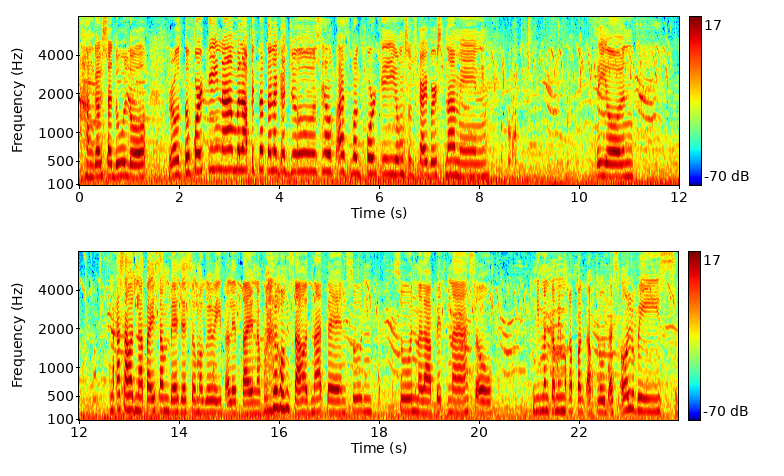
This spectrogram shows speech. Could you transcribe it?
hanggang sa dulo. Road to 4K na. Malapit na talaga, Diyos. Help us mag 4K yung subscribers namin. So, yun nakasahod na tayo isang beses so magwe-wait ulit tayo na pangalawang sahod natin. Soon soon malapit na. So hindi man kami makapag-upload as always.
